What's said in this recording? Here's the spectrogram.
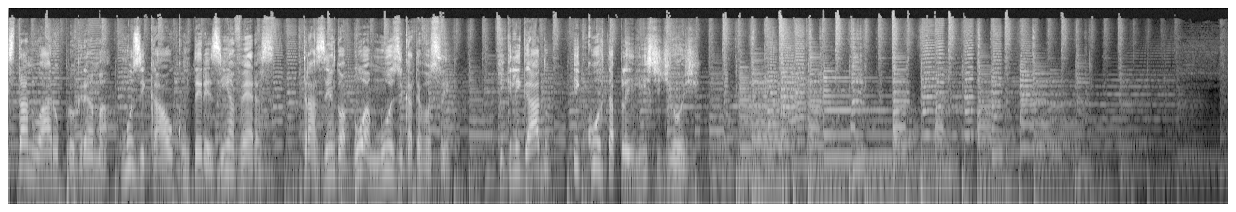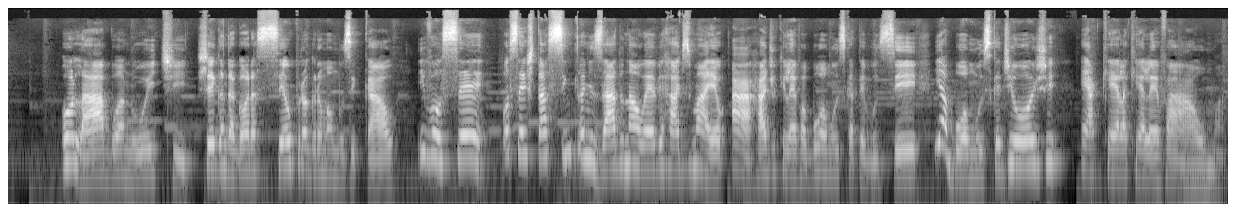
Está no ar o programa Musical com Terezinha Veras, trazendo a boa música até você. Fique ligado e curta a playlist de hoje. Olá, boa noite. Chegando agora seu programa musical. E você, você está sintonizado na web Rádio Ismael, a rádio que leva boa música até você. E a boa música de hoje é aquela que eleva a alma.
